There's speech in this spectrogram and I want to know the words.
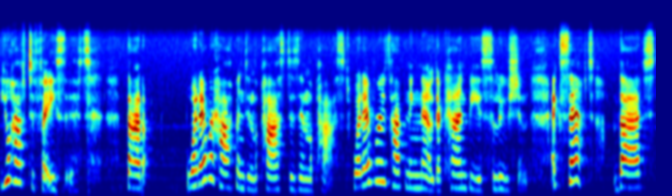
you have to face it that whatever happened in the past is in the past. Whatever is happening now, there can be a solution. Except that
